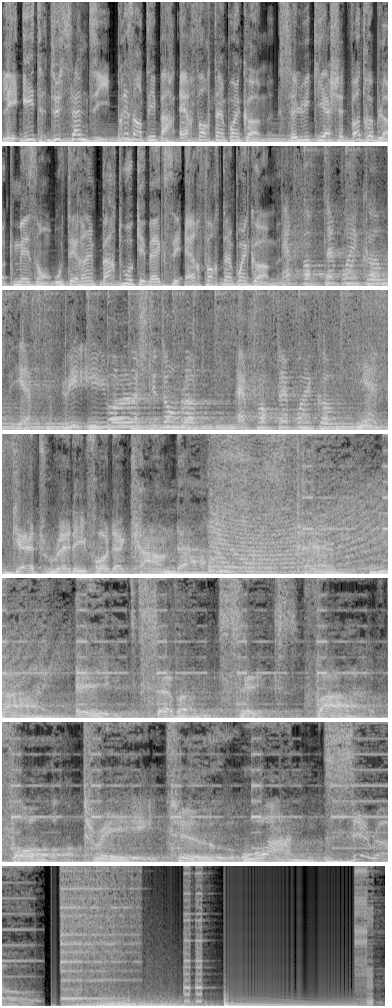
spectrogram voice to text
Les hits du samedi, présentés par Airfortin.com. Celui qui achète votre bloc, maison ou terrain partout au Québec, c'est Airfortin.com. Airfortin.com, yes. Lui, il va l'acheter ton bloc. Airfortin.com, yes. Get ready for the countdown. 10, 9, 8, 7, 6, 5, 4, 3, 2, 1, 0.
